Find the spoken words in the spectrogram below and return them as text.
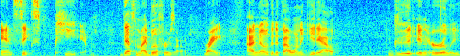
and 6 p.m. That's my buffer zone, right? I know that if I want to get out good and early,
